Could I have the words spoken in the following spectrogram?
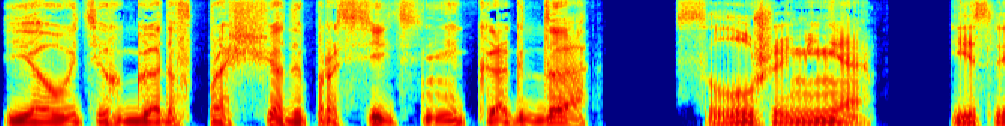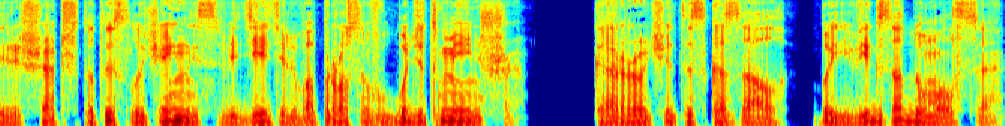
«Я у этих гадов прощады просить никогда!» «Слушай меня. Если решат, что ты случайный свидетель, вопросов будет меньше. Короче, ты сказал». Боевик задумался.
